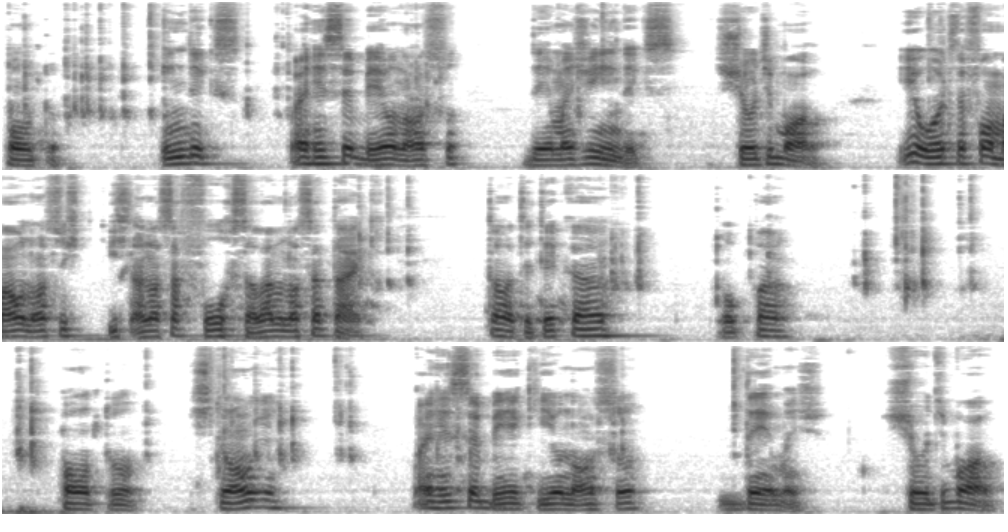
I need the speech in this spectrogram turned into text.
ponto index vai receber o nosso damage index. Show de bola. E o outro é formar o nosso, a nossa força lá no nosso ataque. Então, ttk, opa, ponto strong, vai receber aqui o nosso damage. Show de bola.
